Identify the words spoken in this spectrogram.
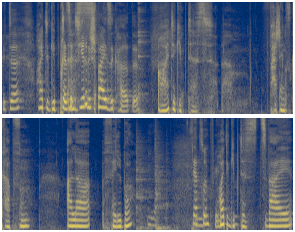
Bitte Heute gibt präsentiere die es, Speisekarte. Heute gibt es ähm, Faschingskrapfen à la Felber. Sehr zu empfehlen. Heute gibt es zwei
